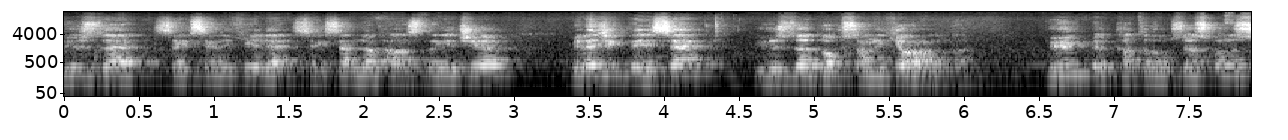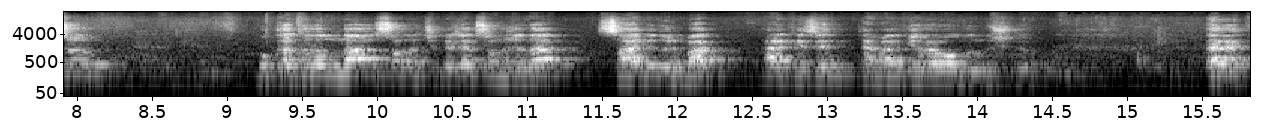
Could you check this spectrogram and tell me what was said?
yüzde 82 ile 84 arasında geçiyor. Bilecik'te ise yüzde 92 oranında. Büyük bir katılım söz konusu. Bu katılımdan sonra çıkacak sonuca da saygı duymak herkesin temel görevi olduğunu düşünüyorum. Evet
